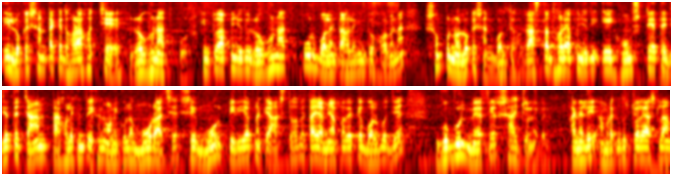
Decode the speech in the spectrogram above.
এই লোকেশনটাকে ধরা হচ্ছে রঘুনাথপুর। কিন্তু আপনি যদি রঘুনাথপুর বলেন, তাহলে কিন্তু হবে না। সম্পূর্ণ লোকেশন বলতে হবে। রাস্তা ধরে আপনি যদি এই হোমস্টেতে যেতে চান, তাহলে কিন্তু এখানে অনেকগুলো মোড় আছে। সেই মোড় পেরিয়ে আপনাকে আসতে হবে। তাই আমি আপনাদেরকে বলব যে গুগল ম্যাপের সাহায্য নেবেন। ফাইনালি আমরা কিন্তু চলে আসলাম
